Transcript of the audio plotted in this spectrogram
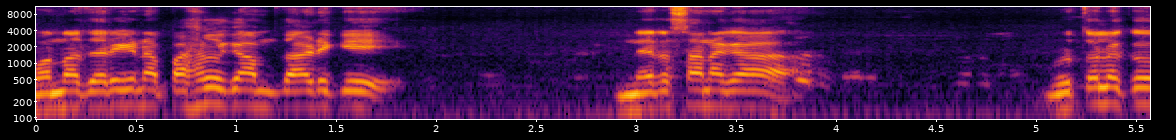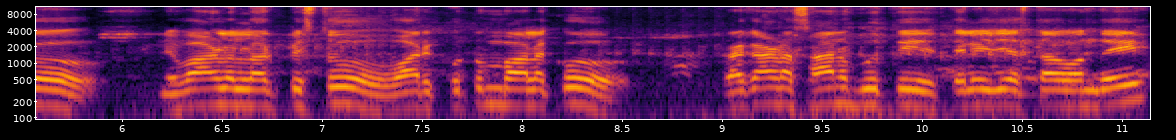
మొన్న జరిగిన పహల్గామ్ దాడికి నిరసనగా మృతులకు నివాళులు అర్పిస్తూ వారి కుటుంబాలకు ప్రగాఢ సానుభూతి తెలియజేస్తూ ఉంది.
